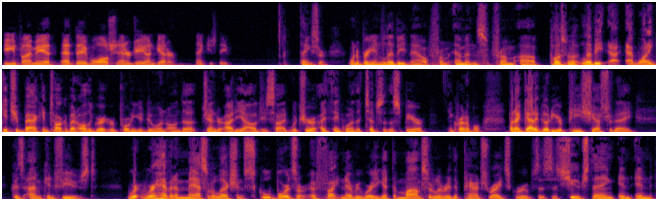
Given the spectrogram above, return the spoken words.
You can find me at, at Dave Walsh Energy on GETTR. Thank you, Steve. Thanks, sir. I want to bring in Libby now from Emmons from uh, Postman. Libby, I, I, want to get you back and talk about all the great reporting you're doing on the gender ideology side, which you're, I think, one of the tips of the spear. Incredible. But I got to go to your piece yesterday because I'm confused. We're, we're having a massive election. School boards are, fighting everywhere. You get the moms for liberty, the parents' rights groups. It's this huge thing, and, and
